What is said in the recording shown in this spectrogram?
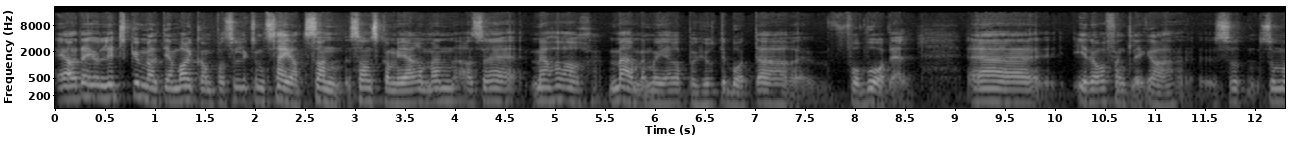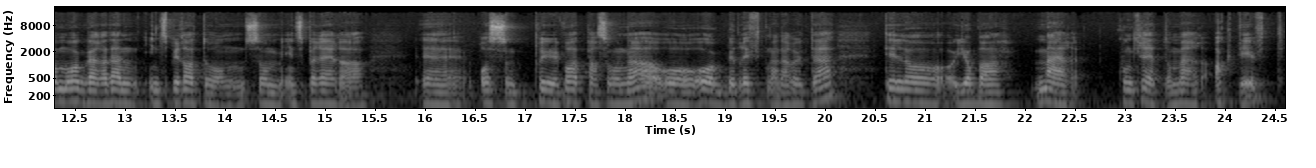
Ja, det er jo litt skummelt i en valgkamp å liksom si at sånn, sånn, skal vi gjøre. Men altså, vi har mer vi må gjøre på hurtigbåt der for vår del. Eh, i det offentlige, så, så må vi òg være den inspiratoren som inspirerer eh, oss som privatpersoner og, og bedriftene der ute til å jobbe mer konkret og mer aktivt.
